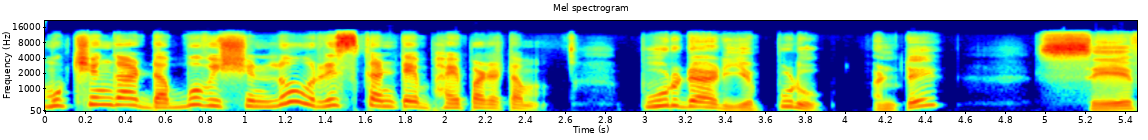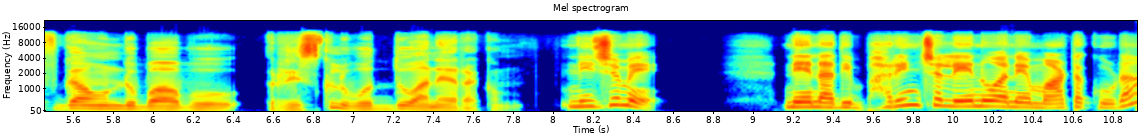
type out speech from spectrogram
ముఖ్యంగా డబ్బు విషయంలో రిస్క్ అంటే భయపడటం. పూర్ డాడ్ ఎప్పుడు అంటే సేఫ్గా ఉండు బాబూ రిస్కులు వద్దు అనే రకం. నిజమే నేనది భరించలేను అనే మాట కూడా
